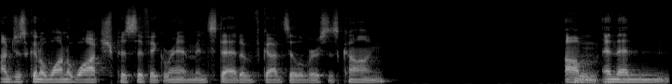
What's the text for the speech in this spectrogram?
I'm just gonna want to watch Pacific Rim instead of Godzilla versus Kong. Um, Hmm. and then,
